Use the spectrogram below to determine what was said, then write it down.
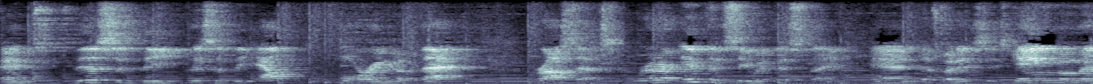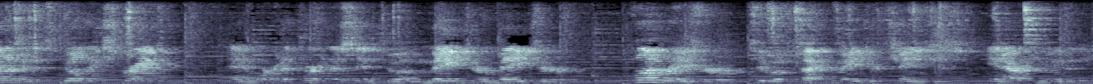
And this is the this is the outpouring of that process. We're in our infancy with this thing, and but it's it's gaining momentum and it's building strength, and we're going to turn this into a major, major fundraiser to affect major changes in our community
